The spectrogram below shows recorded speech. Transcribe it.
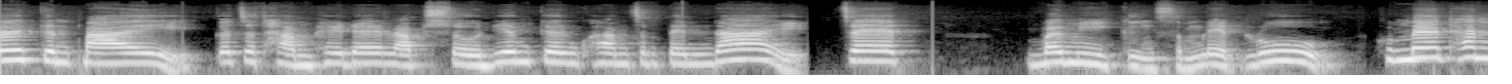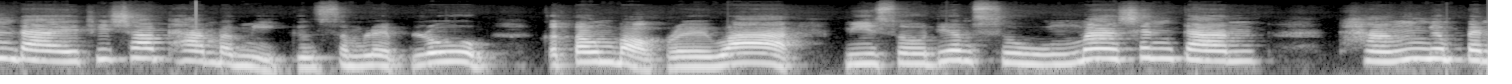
มากเกินไป ก็จะทำให้ได้รับโซเดียมเกินความจำเป็นได้ 7. บะหมี่กึ่งสำเร็จรูป คุณแม่ท่านใดที่ชอบทานบะหมี่กึ่งสำเร็จรูป ก็ต้องบอกเลยว่ามีโซเดียมสูงมากเช่นกัน ทั้งยังเป็น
